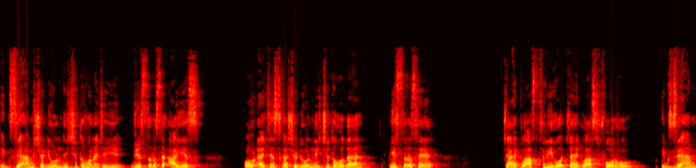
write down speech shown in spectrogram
एग्ज़ाम शेड्यूल निश्चित होना चाहिए। जिस तरह से आईएस और एचएस का शेड्यूल निश्चित होता है, इस तरह से चाहे क्लास थ्री हो, चाहे क्लास फोर हो एग्ज़ाम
